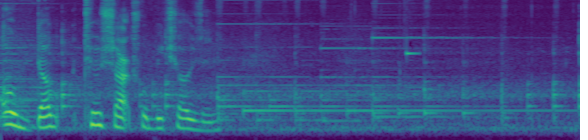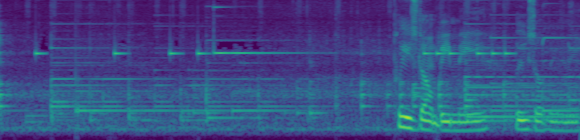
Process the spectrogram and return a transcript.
Oh, double, two sharks will be chosen. Please don't be me. Please don't be me.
